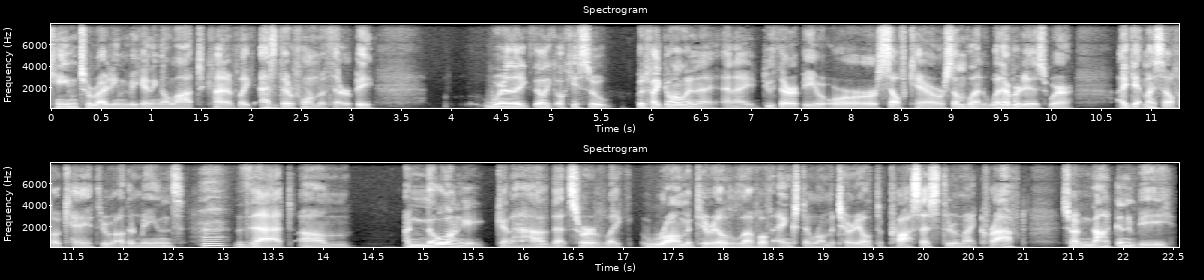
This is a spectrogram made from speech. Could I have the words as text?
came to writing in the beginning a lot to kind of like as their form of therapy, where like they're like, okay, so but if I go and I and I do therapy or self care or some blend, whatever it is, where I get myself okay through other means, that um, I'm no longer going to have that sort of like raw material, level of angst and raw material to process through my craft. So I'm not going to be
